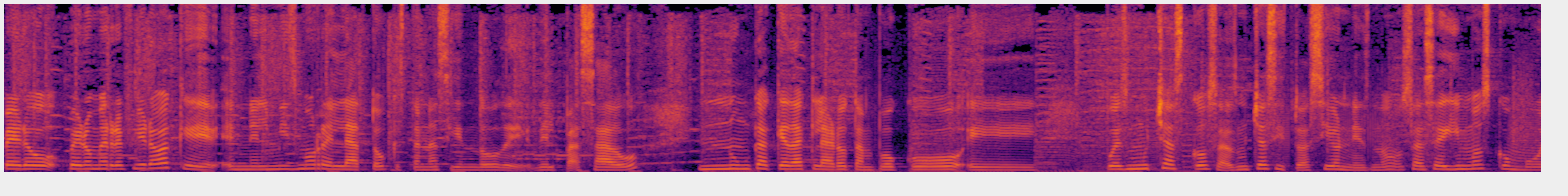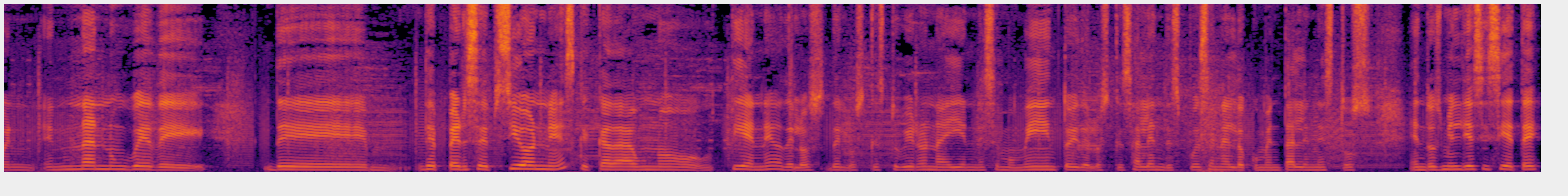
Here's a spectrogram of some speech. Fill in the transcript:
Pero, pero me refiero a que en el mismo relato que están haciendo de- del pasado, nunca queda claro tampoco, eh, pues muchas cosas, muchas situaciones, ¿no? O sea, seguimos como en, en una nube de, de, de percepciones que cada uno tiene, de los, de los que estuvieron ahí en ese momento y de los que salen después en el documental en estos, en 2017.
